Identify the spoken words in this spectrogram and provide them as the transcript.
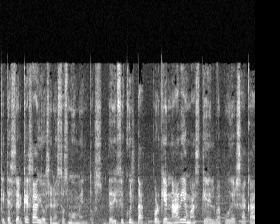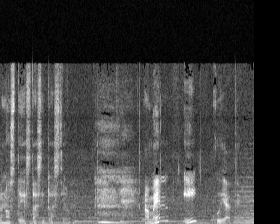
que te acerques a Dios en estos momentos de dificultad, porque nadie más que Él va a poder sacarnos de esta situación. Amén y cuídate.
